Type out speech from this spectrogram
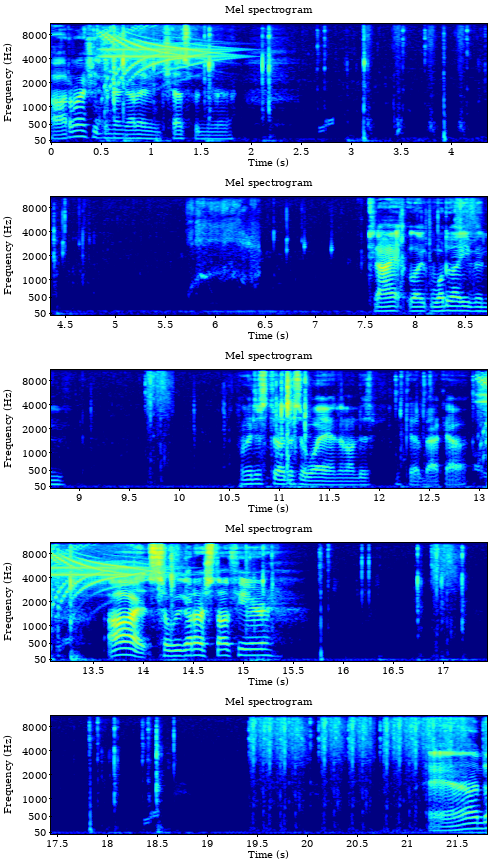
Oh, I don't actually think I got any chests with me. Can I, like, what do I even... Let me just throw this away, and then I'll just get it back out. Alright, so we got our stuff here. And...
